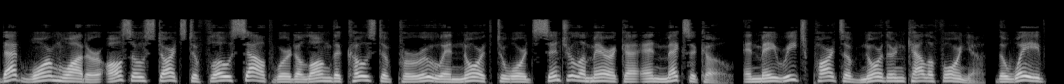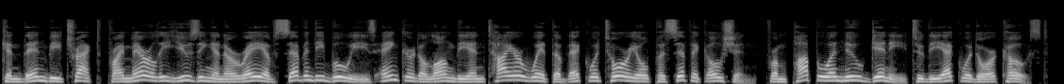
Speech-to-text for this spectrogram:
That warm water also starts to flow southward along the coast of Peru and north towards Central America and Mexico, and may reach parts of northern California. The wave can then be tracked primarily using an array of 70 buoys anchored along the entire width of equatorial Pacific Ocean, from Papua New Guinea to the Ecuador coast.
